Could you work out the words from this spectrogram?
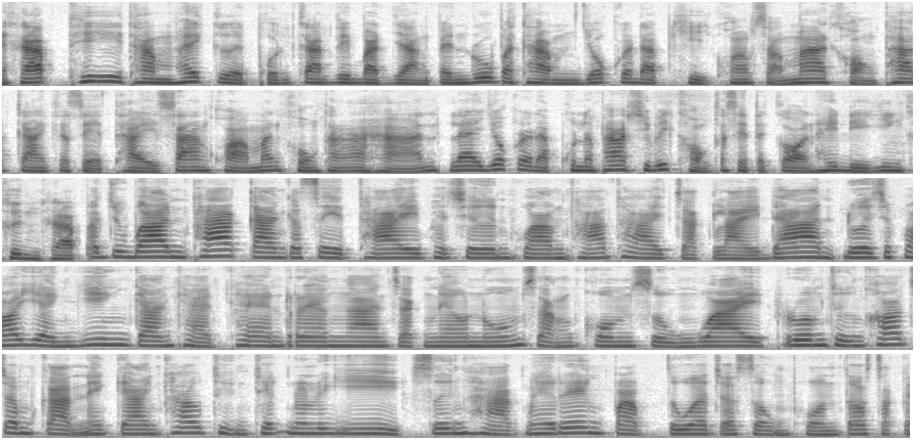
นะครับที่ทำให้เกิดผลการปฏิบัติอย่างเป็นรูปธรรม ยกระดับขีดความสามารถของภาคการเกษตรไทยสร้างความมั่นคงทางอาหาร และยกระดับคุณภาพชีวิตของเกษตรกรให้ดียิ่งขึ้นครับปัจจุบันภาคการเกษตรไทยเผชิญความท้าทายจากหลายด้าน โดยเฉพาะอย่างยิ่งการขาดแคลนแรงงานจากแนวโน้มสังคมสูงวัย รวมถึงข้อจำกัดในการเข้าถึงเทคโนโลยี ซึ่งหากไม่เร่งปรับตัวจะส่งผลต่อศัก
